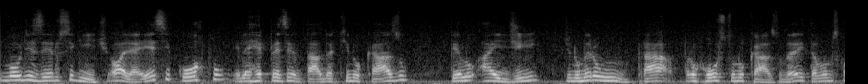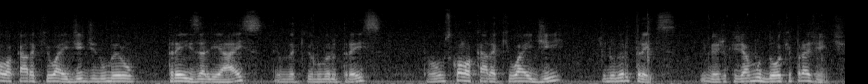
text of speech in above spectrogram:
e vou dizer o seguinte, olha, esse corpo ele é representado aqui no caso pelo ID de número 1, para o rosto no caso. Né? Então vamos colocar aqui o ID de número 3, aliás, temos aqui o número 3. Então vamos colocar aqui o ID de número 3. E veja que já mudou aqui para gente.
